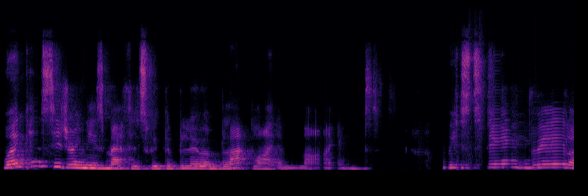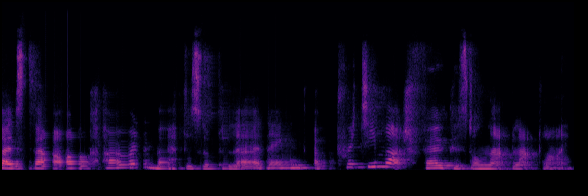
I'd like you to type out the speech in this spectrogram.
When considering these methods with the blue and black line in mind, we soon realize that our current methods of learning are pretty much focused on that black line.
